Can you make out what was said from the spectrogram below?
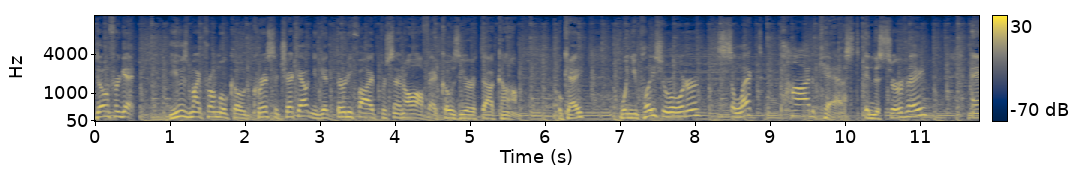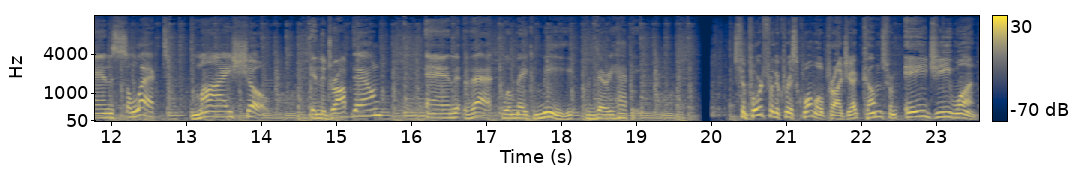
Don't forget, use my promo code Chris at checkout and you get 35% off at cozyearth.com. Okay? When you place your order, select podcast in the survey and select my show in the drop down and that will make me very happy. Support for the Chris Cuomo Project comes from AG1.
